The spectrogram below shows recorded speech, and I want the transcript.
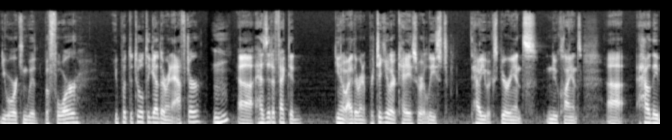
you were working with before you put the tool together and after. Mm-hmm. Uh, has it affected, you know, either in a particular case or at least how you experience new clients, uh, how they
